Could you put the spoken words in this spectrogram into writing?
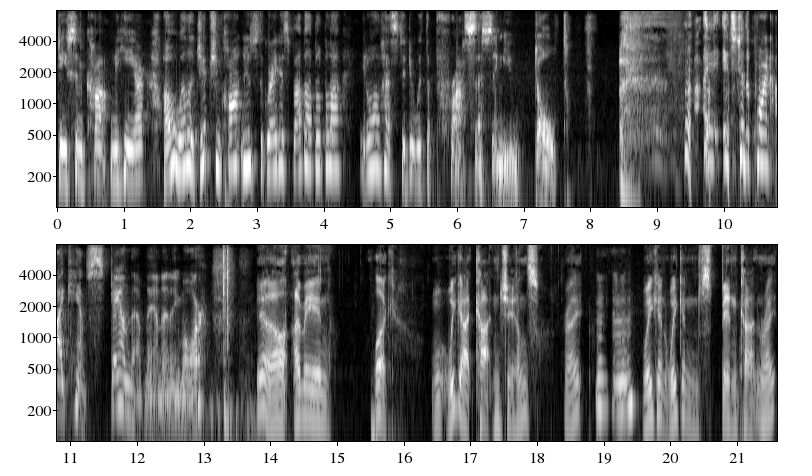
decent cotton here. Oh, well, Egyptian cotton is the greatest, blah, blah, blah, blah. It all has to do with the processing, you dolt. I, it's to the point I can't stand that man anymore. You know, I mean, look, we got cotton gins, right? Mm-hmm. We can we can spin cotton, right?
